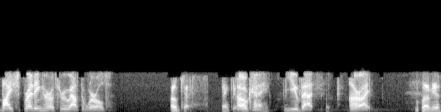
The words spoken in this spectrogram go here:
by spreading her throughout the world. Okay. Thank you. Okay. You bet. All right. Love you.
